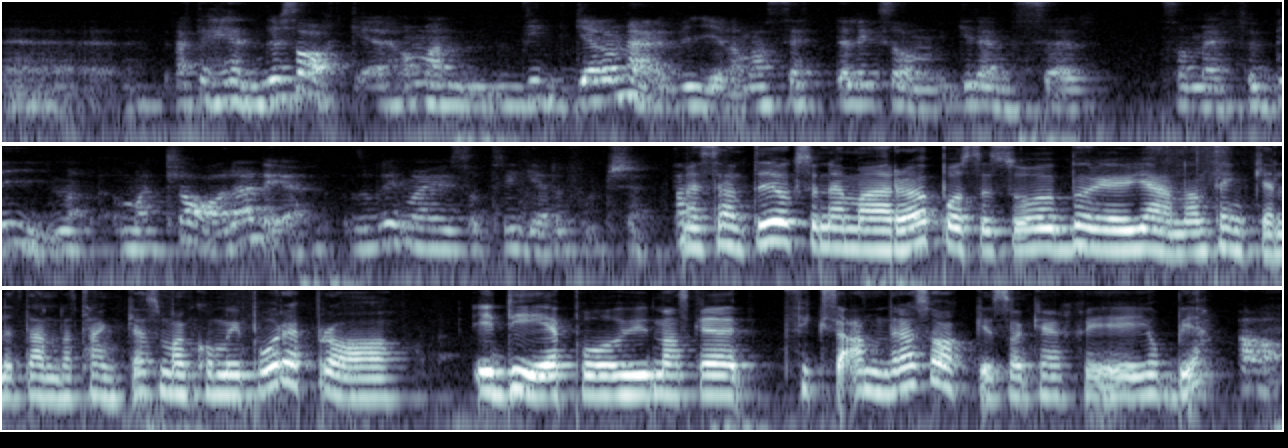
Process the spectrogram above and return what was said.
eh, att det händer saker, om man vidgar de här vyerna, man sätter liksom gränser som är förbi, om man klarar det, då blir man ju så triggad att fortsätta. Men samtidigt också när man rör på sig så börjar ju hjärnan tänka lite andra tankar så man kommer ju på rätt bra idéer på hur man ska fixa andra saker som kanske är jobbiga. Ja,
